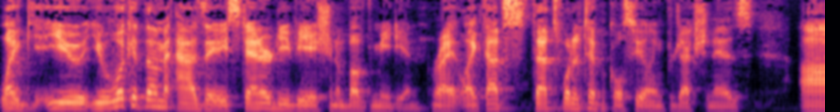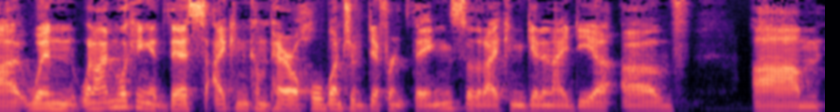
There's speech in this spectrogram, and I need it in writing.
like you you look at them as a standard deviation above the median, right? Like that's that's what a typical ceiling projection is. Uh, when when I'm looking at this, I can compare a whole bunch of different things so that I can get an idea of um,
